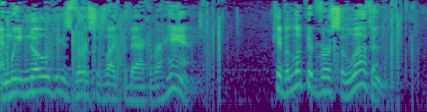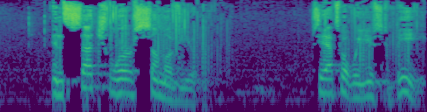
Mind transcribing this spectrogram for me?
and we know these verses like the back of our hand. Okay, but look at verse 11. And such were some of you. See, that's what we used to be.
